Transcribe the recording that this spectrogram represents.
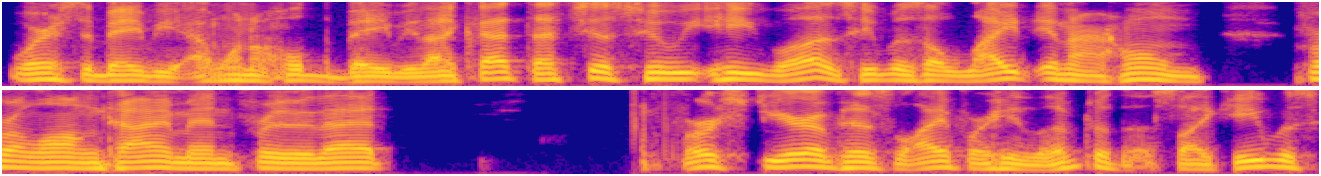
Where's the baby? I want to hold the baby. Like that, that's just who he was. He was a light in our home for a long time. And for that first year of his life where he lived with us, like he was,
